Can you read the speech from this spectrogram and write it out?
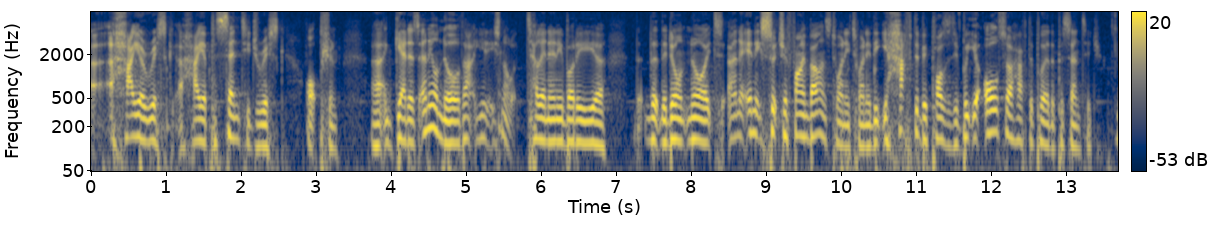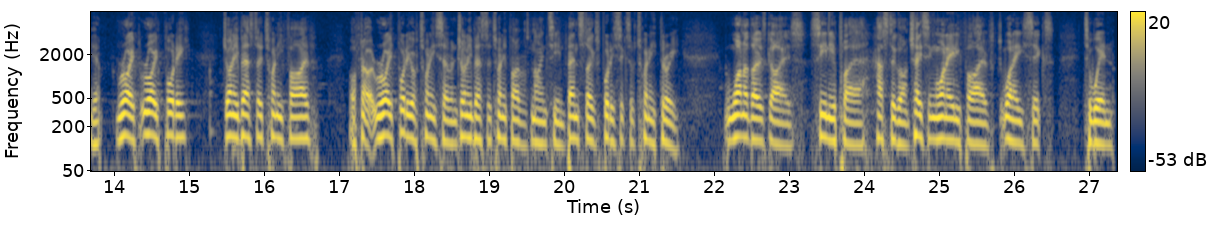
a, a higher risk, a higher percentage risk option, uh, and get us. And he'll know that he's not telling anybody. Uh, that they don't know it, and, and it's such a fine balance 2020 that you have to be positive, but you also have to play the percentage. Yep. Roy Roy 40, Johnny Bairstow, 25, off no, Roy 40 of 27, Johnny Bairstow 25 of 19, Ben Stokes 46 of 23. One of those guys, senior player, has to go on chasing 185, 186 to win.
